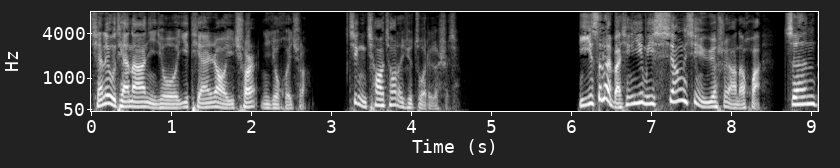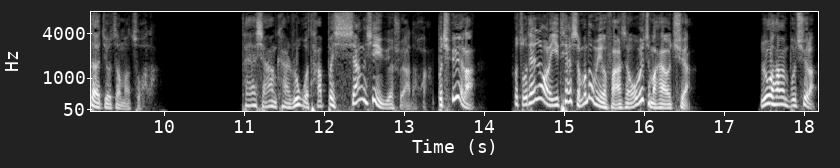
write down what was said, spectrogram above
前六天呢，你就一天绕一圈，你就回去了，静悄悄的去做这个事情。以色列百姓因为相信约书亚的话，真的就这么做了。大家想想看，如果他不相信约书亚的话，不去了，说昨天绕了一天，什么都没有发生，我为什么还要去啊？如果他们不去了，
